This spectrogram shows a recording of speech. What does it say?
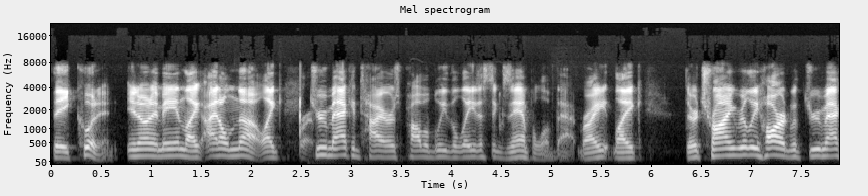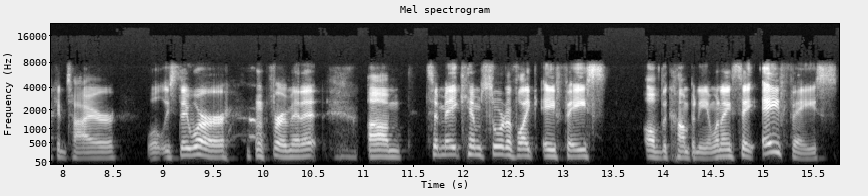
they couldn't. You know what I mean? Like, I don't know. Like, Right. Drew McIntyre is probably the latest example of that, right? Like, they're trying really hard with Drew McIntyre. Well, at least they were for a minute, um, to make him sort of like a face of the company. And when I say a face,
